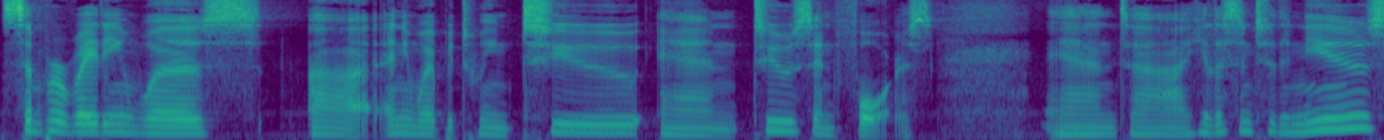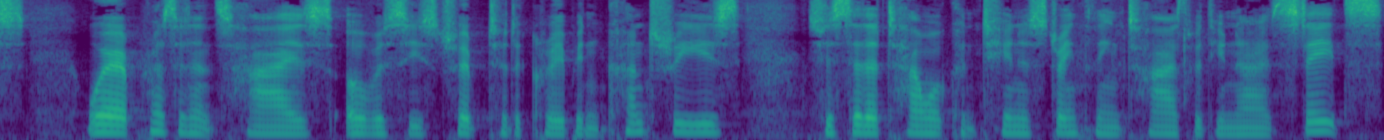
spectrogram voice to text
SINPO rating was uh, anywhere between two and twos and fours. And uh, he listened to the news where President Tsai's overseas trip to the Caribbean countries. She said that Taiwan will continue strengthening ties with the United States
